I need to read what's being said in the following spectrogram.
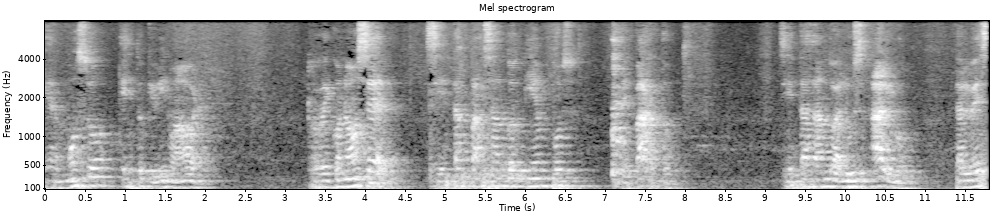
qué hermoso esto que vino ahora. Reconocer si estás pasando tiempos de parto, si estás dando a luz algo, tal vez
